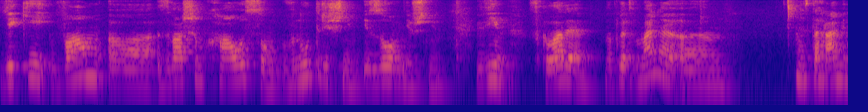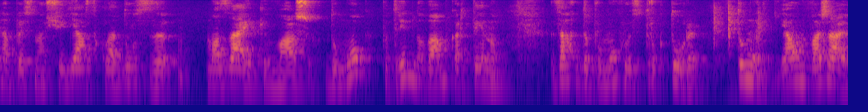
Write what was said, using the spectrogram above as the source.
який вам е, з вашим хаосом внутрішнім і зовнішнім він складе. Наприклад, в мене е, в інстаграмі написано, що я складу з мозаїки ваших думок потрібну вам картину за допомогою структури. Тому я вам вважаю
